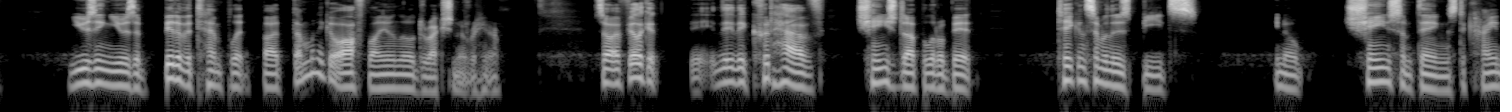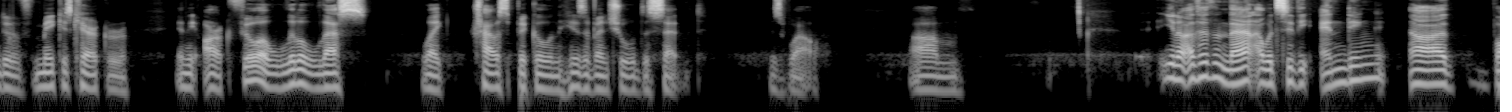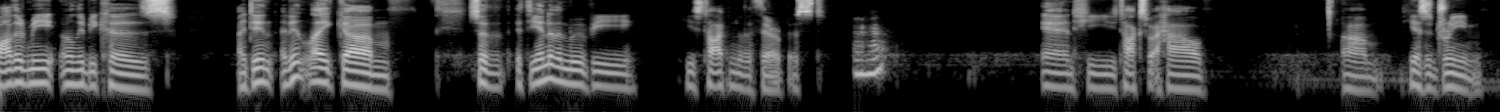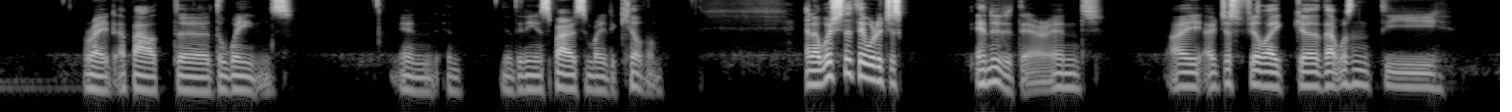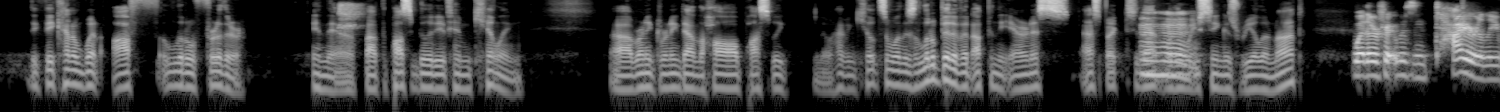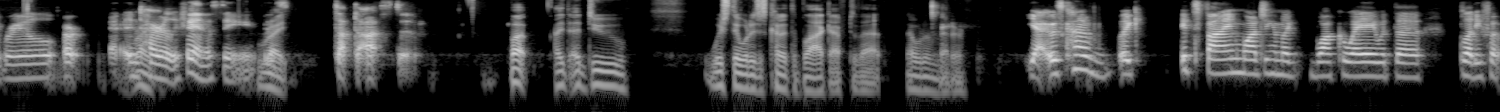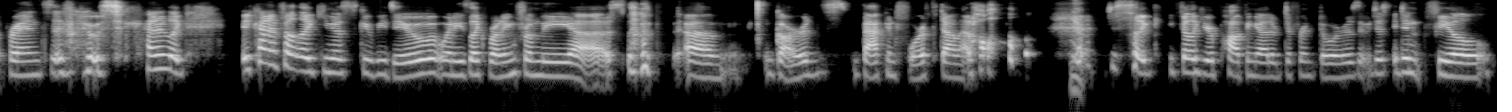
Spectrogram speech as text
using you as a bit of a template but i'm going to go off my own little direction over here. So i feel like it they, they could have changed it up a little bit taken some of those beats you know changed some things to kind of make his character in the arc feel a little less like Travis Bickle and his eventual descent as well. Um, you know, other than that, I would say the ending uh, bothered me only because I didn't I didn't like um, so at the end of the movie he's talking to the therapist Mm-hmm. and he talks about how um, he has a dream right about the the Waynes and and you know, that he inspired somebody to kill them. And I wish that they would have just ended it there. And I I just feel like uh, that wasn't the like they kind of went off a little further in there about the possibility of him killing uh, running running down the hall possibly you know having killed someone. There's a little bit of an up in the airness aspect to that whether Mhm. what you're seeing is real or not Whether if it was entirely real or entirely fantasy, Right. It's up to us to. but I, I do wish they would have just cut it to black after that that would have been better Yeah, it was kind of like it's fine watching him like walk away with the bloody footprints, but it was kind of like it kind of felt like you know Scooby Doo when he's like running from the uh, um, guards back and forth down that hall. Yeah. just like you feel like you're popping out of different doors. It just it didn't feel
